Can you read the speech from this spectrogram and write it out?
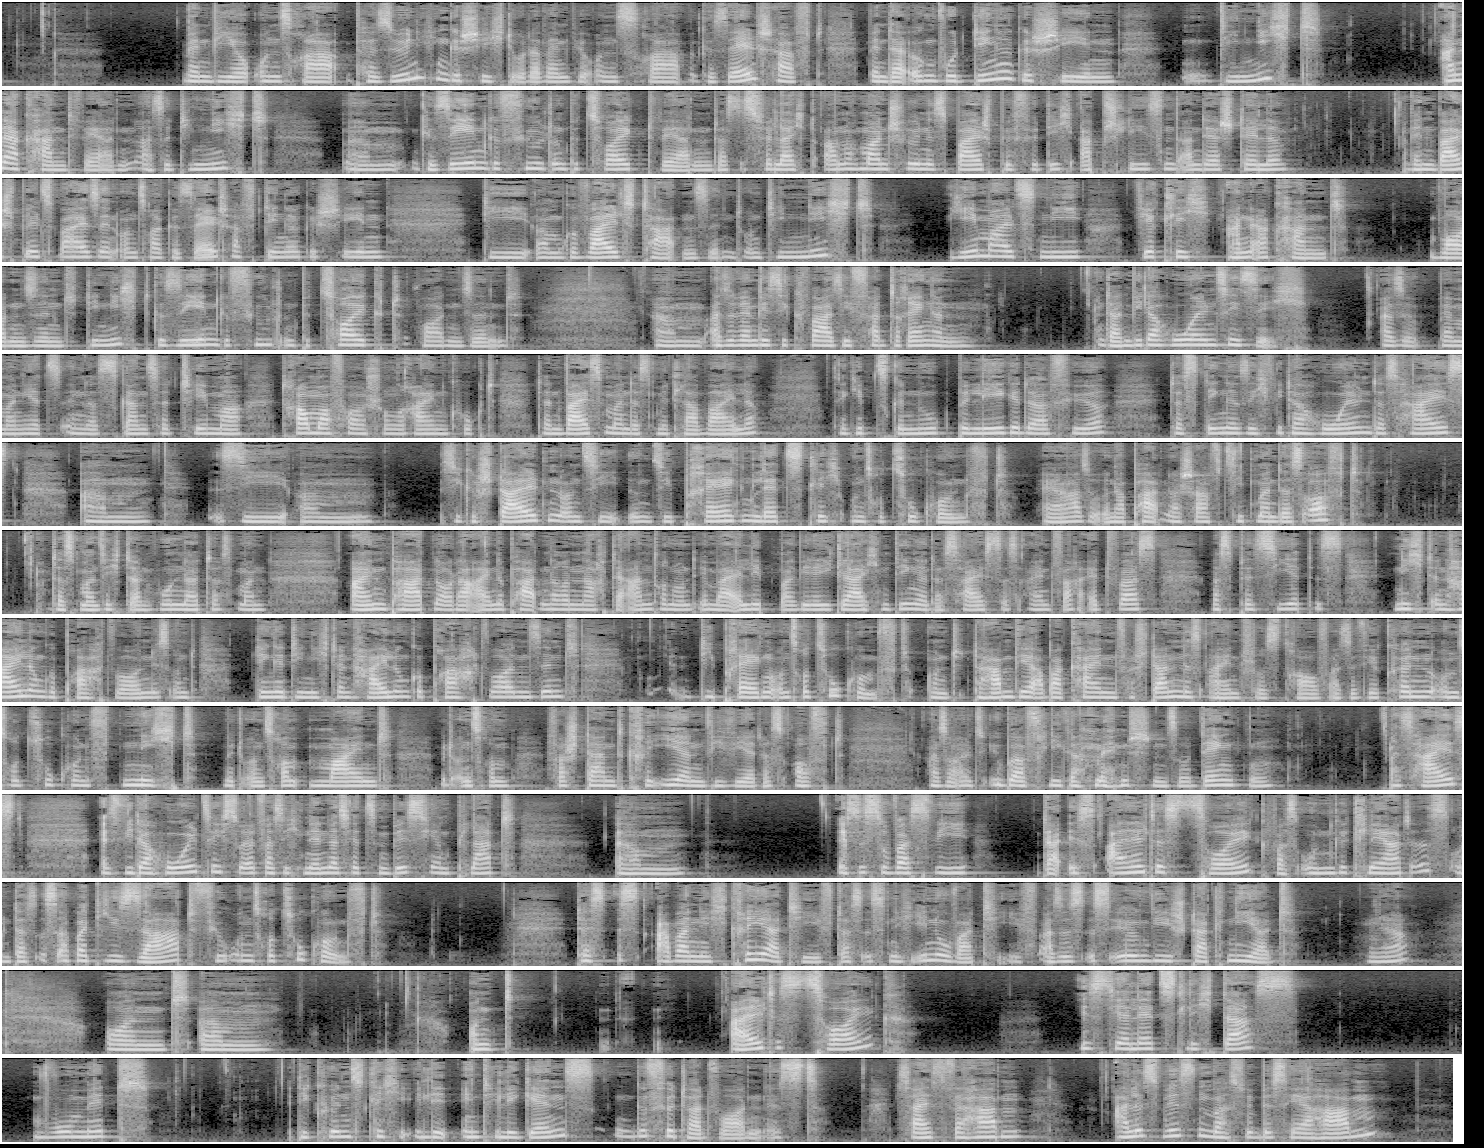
wenn wir unserer persönlichen Geschichte oder wenn wir unserer Gesellschaft, wenn da irgendwo Dinge geschehen, die nicht anerkannt werden, also die nicht ähm, gesehen, gefühlt und bezeugt werden. Das ist vielleicht auch nochmal ein schönes Beispiel für dich abschließend an der Stelle. Wenn beispielsweise in unserer Gesellschaft Dinge geschehen, die ähm, Gewalttaten sind und die nicht jemals nie wirklich anerkannt worden sind, die nicht gesehen, gefühlt und bezeugt worden sind. Ähm, also wenn wir sie quasi verdrängen, dann wiederholen sie sich. Also wenn man jetzt in das ganze Thema Traumaforschung reinguckt, dann weiß man das mittlerweile. Da gibt es genug Belege dafür, dass Dinge sich wiederholen. Das heißt, ähm, sie, ähm, sie gestalten und sie, und sie prägen letztlich unsere Zukunft. Ja, so in der Partnerschaft sieht man das oft dass man sich dann wundert, dass man einen Partner oder eine Partnerin nach der anderen und immer erlebt man wieder die gleichen Dinge. Das heißt, dass einfach etwas, was passiert ist, nicht in Heilung gebracht worden ist und Dinge, die nicht in Heilung gebracht worden sind, die prägen unsere Zukunft. Und da haben wir aber keinen Verstandeseinfluss drauf. Also wir können unsere Zukunft nicht mit unserem Mind, mit unserem Verstand kreieren, wie wir das oft, also als Überfliegermenschen so denken. Das heißt, es wiederholt sich so etwas, ich nenne das jetzt ein bisschen platt. Ähm, es ist sowas wie, da ist altes Zeug, was ungeklärt ist, und das ist aber die Saat für unsere Zukunft. Das ist aber nicht kreativ, das ist nicht innovativ. Also es ist irgendwie stagniert. Ja. Und, ähm, und altes Zeug ist ja letztlich das, womit die künstliche Intelligenz gefüttert worden ist. Das heißt, wir haben alles Wissen, was wir bisher haben,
